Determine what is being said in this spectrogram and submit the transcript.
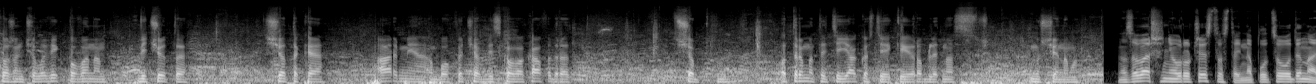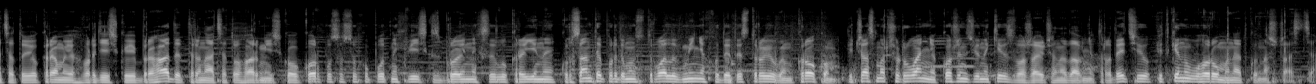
кожен чоловік повинен відчути, що таке армія або хоча б військова кафедра, щоб отримати ті якості, які роблять нас мужчинами. На завершення урочистостей на плацу 11-ї окремої гвардійської бригади 13-го армійського корпусу сухопутних військ Збройних сил України курсанти продемонстрували вміння ходити строєвим кроком. Під час марширування кожен з юнаків, зважаючи на давню традицію, підкинув вгору монетку на щастя.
